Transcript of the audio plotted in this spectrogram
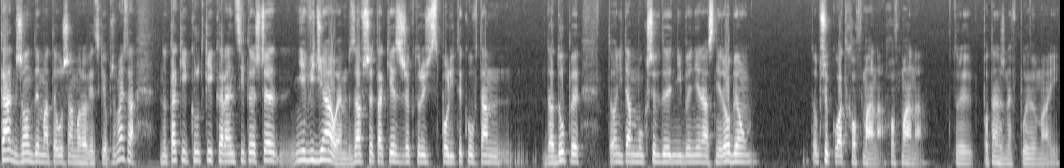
tak rządy Mateusza Morawieckiego. Proszę Państwa, no takiej krótkiej karencji to jeszcze nie widziałem. Zawsze tak jest, że któryś z polityków tam da dupy, to oni tam mu krzywdy niby nieraz nie robią. To przykład Hoffmana. Hoffmana, który potężne wpływy ma i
